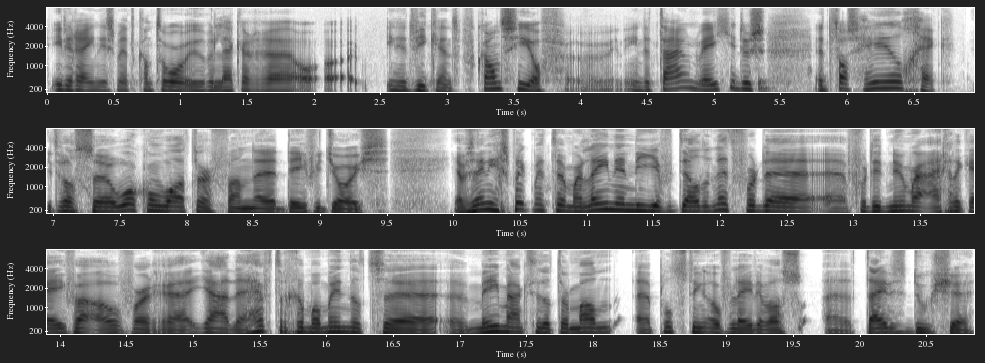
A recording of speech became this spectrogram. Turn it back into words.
Iedereen is met kantooruren lekker uh, in het weekend op vakantie of uh, in de tuin, weet je. Dus het was heel gek. Dit was uh, Walk on Water van David Joyce. We zijn in gesprek met Marleen en die vertelde net voor, de, voor dit nummer eigenlijk even over ja, de heftige moment dat ze meemaakte dat haar man plotseling overleden was tijdens het douchen.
